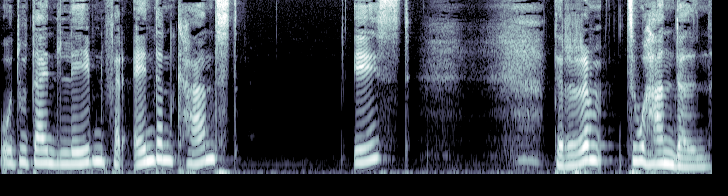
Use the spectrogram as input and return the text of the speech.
wo du dein Leben verändern kannst, ist zu handeln.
